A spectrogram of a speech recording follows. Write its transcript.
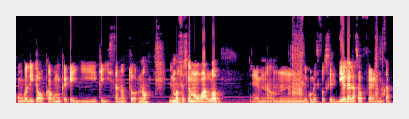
comunque li tocca, comunque che gli, che gli stanno attorno. Il mostro si chiama Wallow una, un, come se fosse il dio della sofferenza.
